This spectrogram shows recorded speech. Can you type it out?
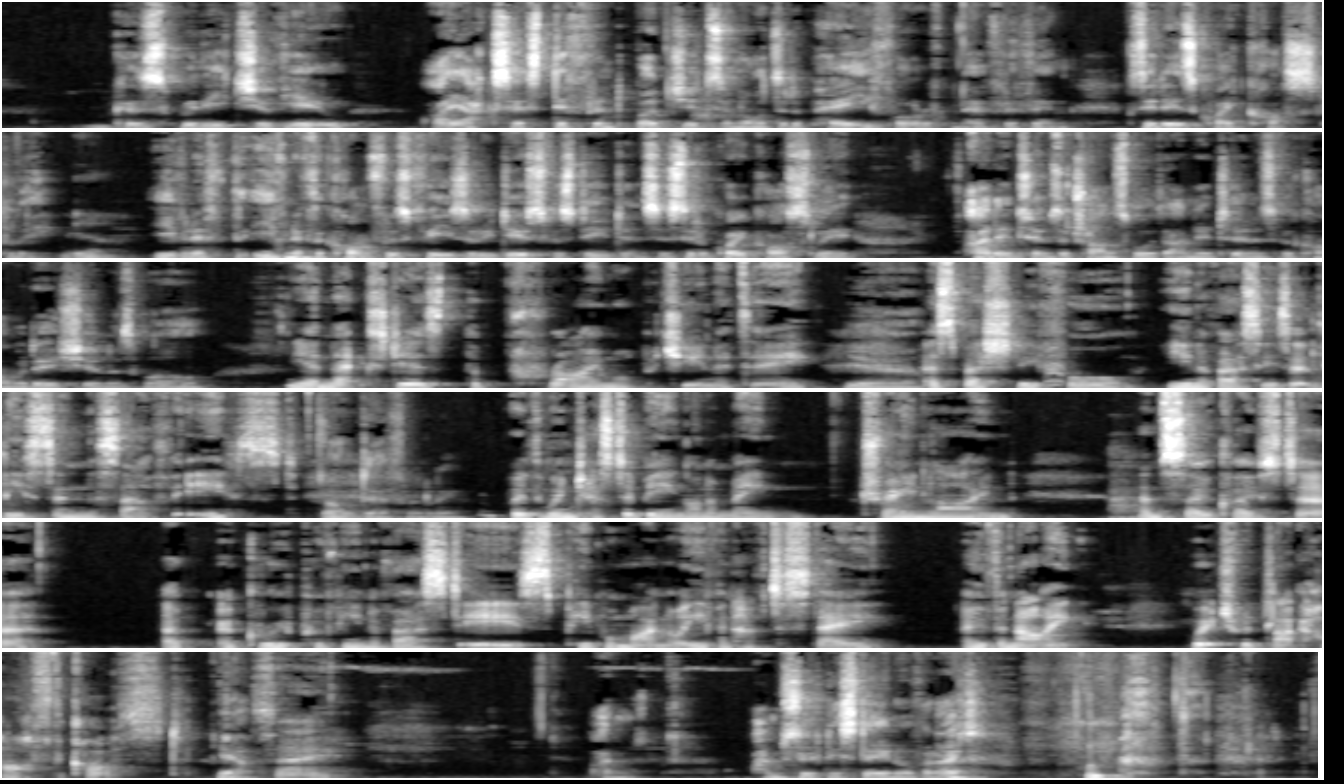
because with each of you, I access different budgets in order to pay for everything, because it is quite costly. yeah. Even if the, even if the conference fees are reduced for students, it's still quite costly, and in terms of transport and in terms of accommodation as well. Yeah, next year's the prime opportunity, Yeah. especially for universities, at least in the southeast. Oh, definitely. with Winchester being on a main train line and so close to a, a group of universities, people might not even have to stay overnight, which would like half the cost. Yeah. So I'm I'm certainly staying overnight.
